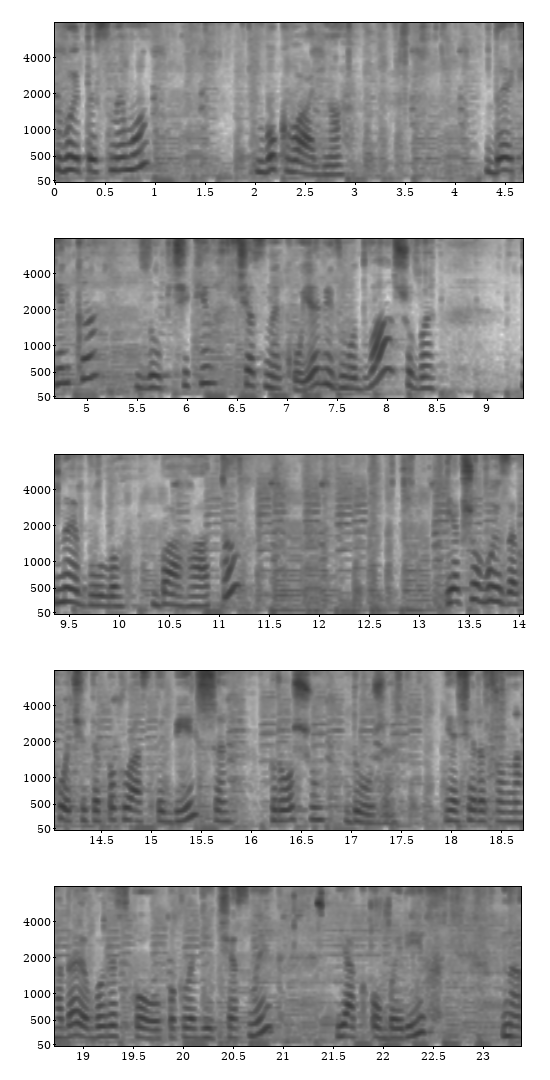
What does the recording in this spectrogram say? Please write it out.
витиснемо буквально декілька зубчиків часнику. Я візьму два, щоб не було багато. Якщо ви захочете покласти більше, прошу дуже. Я ще раз вам нагадаю, обов'язково покладіть часник як оберіг на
